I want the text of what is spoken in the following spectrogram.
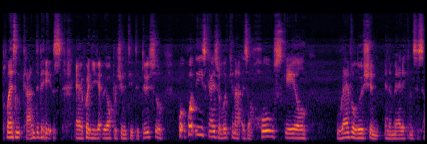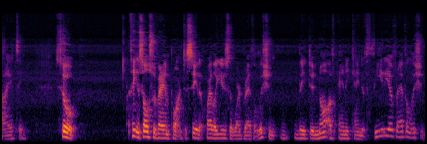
pleasant candidates uh, when you get the opportunity to do so. What what these guys are looking at is a whole scale revolution in American society. So. I think it's also very important to say that while I use the word revolution, they do not have any kind of theory of revolution.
